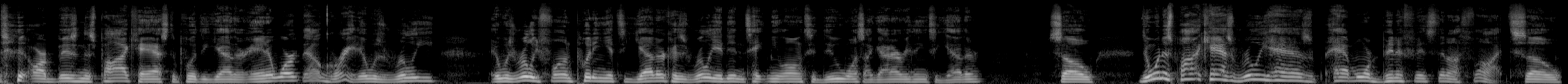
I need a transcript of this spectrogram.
our business podcast to put together, and it worked out great. It was really, it was really fun putting it together because really it didn't take me long to do once I got everything together. So doing this podcast really has had more benefits than I thought. So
